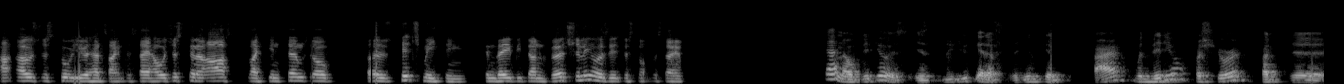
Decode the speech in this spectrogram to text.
I, I was just thought you had something to say. I was just going to ask, like, in terms of those pitch meetings, can they be done virtually or is it just not the same? Yeah, no, video is is you, you get a you get far with video for sure, but uh,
